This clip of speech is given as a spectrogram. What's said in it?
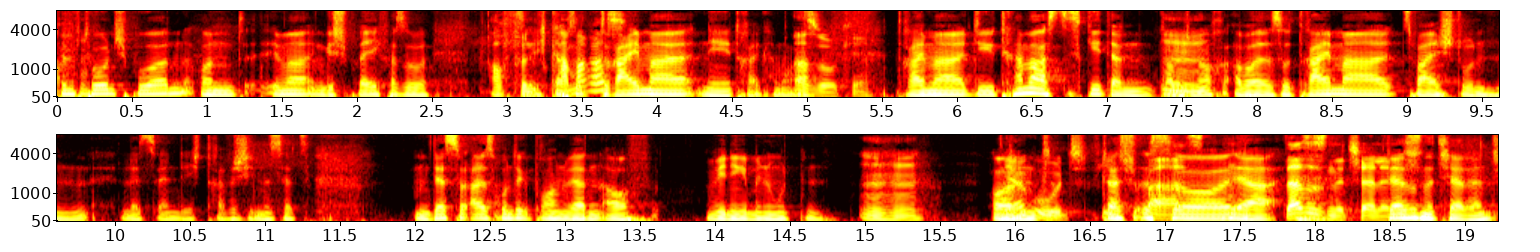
fünf Tonspuren und immer ein Gespräch, was so, Auch fünf glaub, so Kameras? dreimal, nee, drei Kameras. Also okay. Dreimal, die Kameras, das geht dann, glaube ich, Mhm. noch, aber so dreimal zwei Stunden letztendlich, drei verschiedene Sets. Und das soll alles runtergebrochen werden auf wenige Minuten. Mhm. Und ja gut. Viel das Spaß. ist so, ja, Das ist eine Challenge. das ist eine Challenge.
